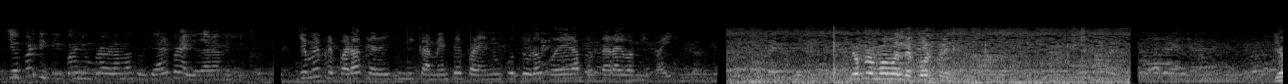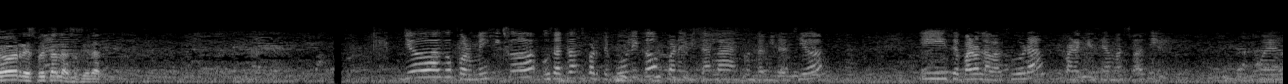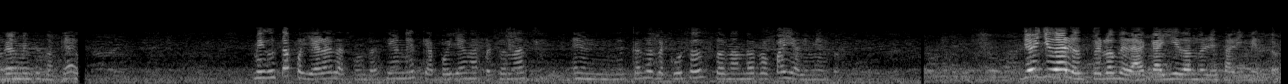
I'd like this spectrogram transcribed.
Yo participo en un programa social para ayudar a México. Yo me preparo académicamente para en un futuro poder aportar algo a mi país. Yo promuevo el deporte. Yo respeto a la sociedad. Yo hago por México usar transporte público para evitar la contaminación y separo la basura para que sea más fácil. Pues realmente es lo que hago. Me gusta apoyar a las fundaciones que apoyan a personas en escasos recursos donando ropa y alimentos. Yo ayudo a los perros de la calle dándoles alimento.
